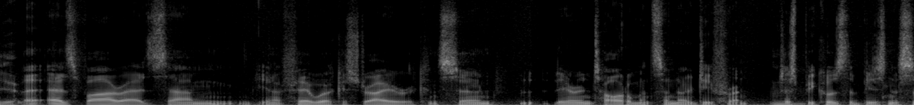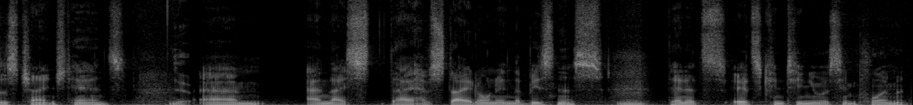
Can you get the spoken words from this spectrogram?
Yep. as far as um, you know, Fair Work Australia are concerned, their entitlements are no different. Just because the business has changed hands, Yep. um, and they they have stayed on in the business, then it's it's continuous employment,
